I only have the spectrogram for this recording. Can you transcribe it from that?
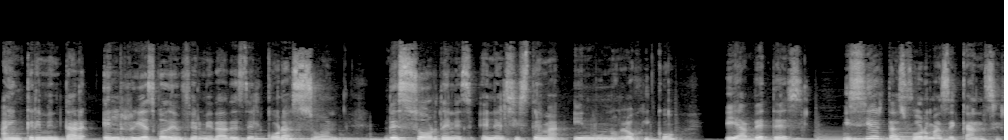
a incrementar el riesgo de enfermedades del corazón, desórdenes en el sistema inmunológico, diabetes y ciertas formas de cáncer.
